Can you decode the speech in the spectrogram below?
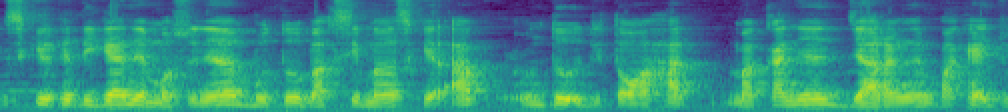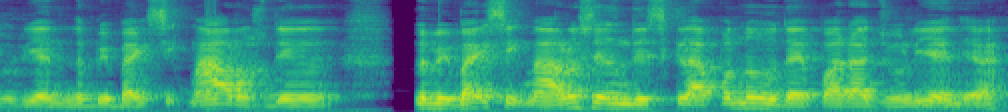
skill ketiganya, maksudnya butuh maksimal skill up untuk di Tohat. Makanya jarang yang pakai Julian, lebih baik Sigmarus dia, lebih baik Sigmarus yang di skill up penuh daripada Julian ya.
